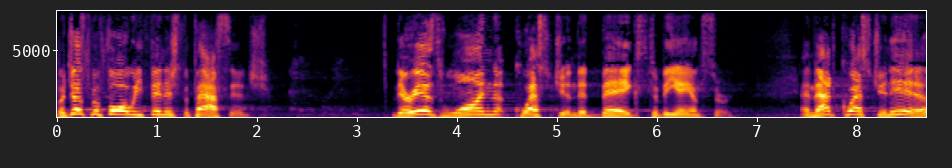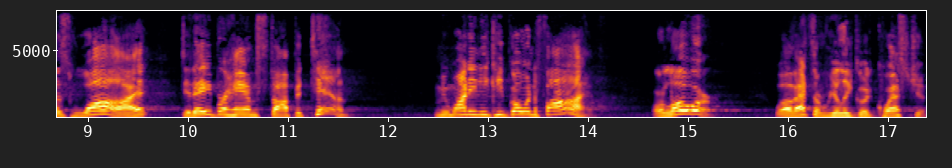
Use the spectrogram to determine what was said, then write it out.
But just before we finish the passage, there is one question that begs to be answered. And that question is why did Abraham stop at 10? I mean, why didn't he keep going to five or lower? Well, that's a really good question.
